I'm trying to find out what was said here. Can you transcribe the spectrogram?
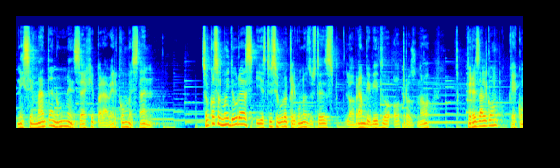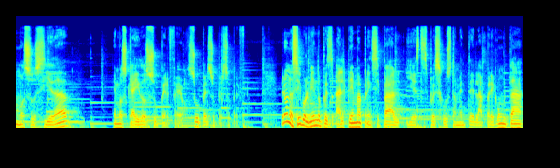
ni se mandan un mensaje para ver cómo están. Son cosas muy duras y estoy seguro que algunos de ustedes lo habrán vivido, otros no. Pero es algo que como sociedad hemos caído súper feo, súper, súper, súper feo. Pero aún así, volviendo pues al tema principal, y esta es pues justamente la pregunta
